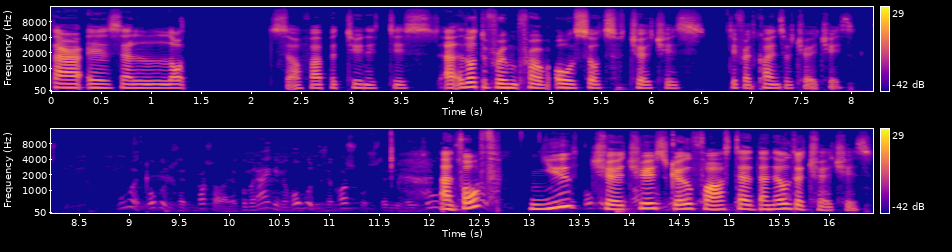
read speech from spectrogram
There is a lot of opportunities, a lot of room for all sorts of churches, different kinds of churches. And fourth, new churches grow faster than older churches.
